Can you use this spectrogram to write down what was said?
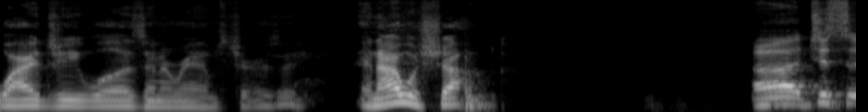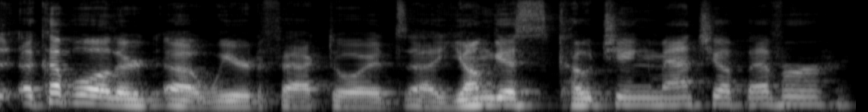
YG was in a Rams jersey, and I was shocked. Uh, just a, a couple other uh, weird factoids. Uh, youngest coaching matchup ever.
